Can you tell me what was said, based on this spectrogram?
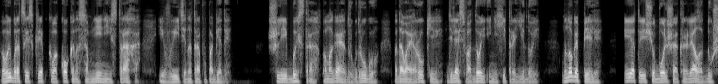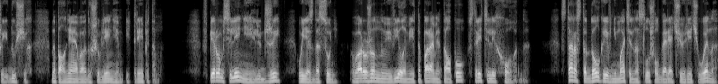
выбраться из крепкого кокона сомнений и страха и выйти на тропу победы. Шли быстро, помогая друг другу, подавая руки, делясь водой и нехитрой едой. Много пели, и это еще больше окрыляло души идущих, наполняя воодушевлением и трепетом. В первом селении Люджи, уезда Сунь, вооруженную вилами и топорами толпу встретили холодно. Староста долго и внимательно слушал горячую речь Уэна,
